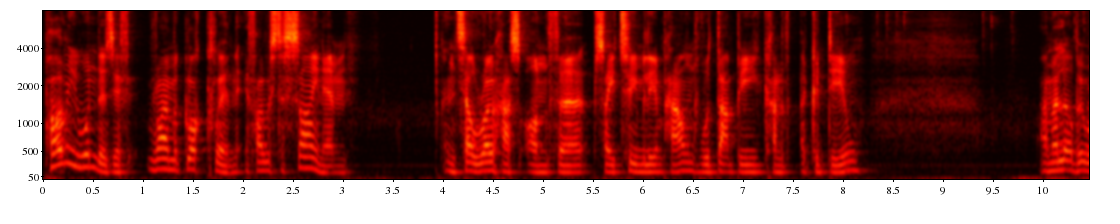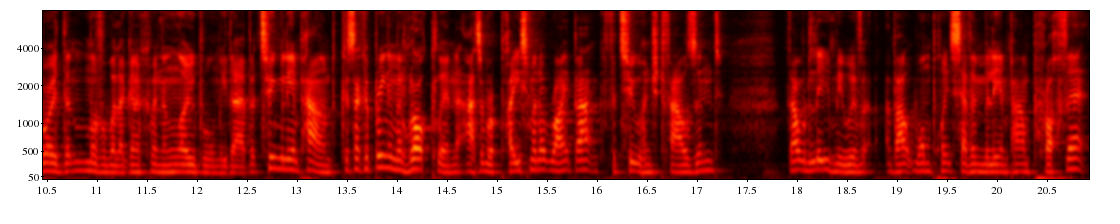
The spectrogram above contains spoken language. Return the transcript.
Part of me wonders if Ryan McLaughlin, if I was to sign him and sell Rojas on for, say, £2 million, would that be kind of a good deal? I'm a little bit worried that Motherwell are going to come in and lowball me there, but £2 million, because I could bring him McLaughlin as a replacement at right back for 200000 That would leave me with about £1.7 million profit,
